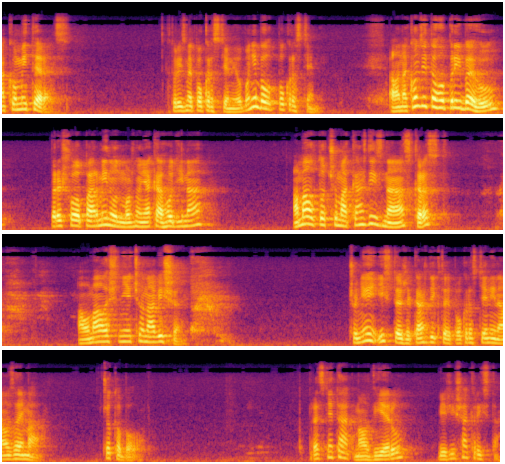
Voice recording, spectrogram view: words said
ako my teraz ktorý sme pokrstení, lebo nebol pokrstený. Ale na konci toho príbehu prešlo pár minút, možno nejaká hodina a mal to, čo má každý z nás, krst, ale mal ešte niečo navyše. Čo nie je isté, že každý, kto je pokrstený, naozaj má. Čo to bolo? Presne tak, mal vieru v Ježíša Krista.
